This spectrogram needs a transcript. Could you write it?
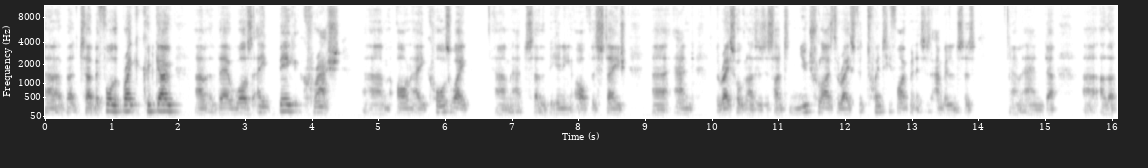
Uh, but uh, before the break could go, uh, there was a big crash um, on a causeway um, at uh, the beginning of the stage. Uh, and the race organisers decided to neutralise the race for 25 minutes as ambulances um, and uh, uh, other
